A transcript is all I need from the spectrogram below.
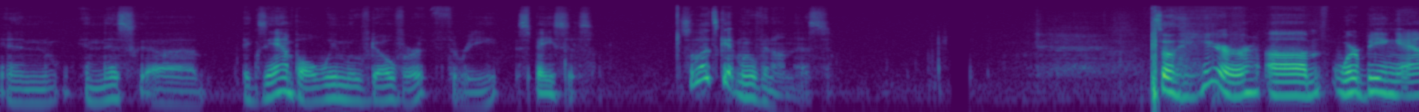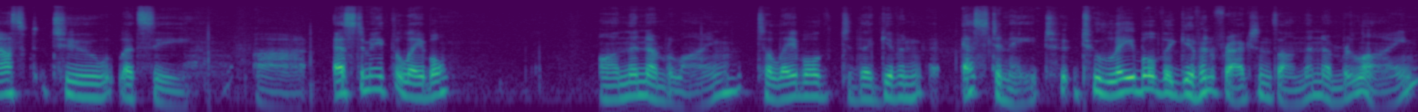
in, in this uh, example, we moved over three spaces. So let's get moving on this. So here, um, we're being asked to, let's see, uh, estimate the label, on the number line to label to the given estimate to label the given fractions on the number line.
